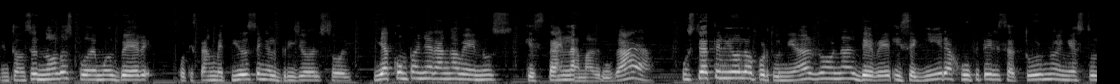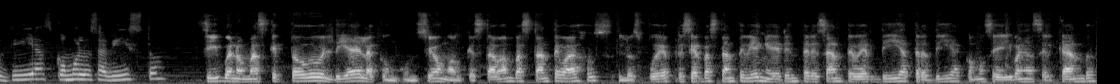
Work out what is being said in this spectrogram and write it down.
Entonces no los podemos ver porque están metidos en el brillo del sol, y acompañarán a Venus, que está en la madrugada. ¿Usted ha tenido la oportunidad, Ronald, de ver y seguir a Júpiter y Saturno en estos días? ¿Cómo los ha visto? Sí, bueno, más que todo el día de la conjunción, aunque estaban bastante bajos, los pude apreciar bastante bien. Era interesante ver día tras día cómo se iban acercando.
